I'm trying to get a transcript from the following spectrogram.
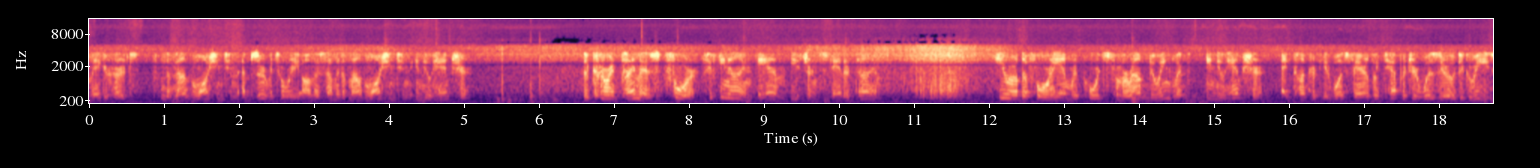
megahertz from the Mount Washington Observatory on the summit of Mount Washington in New Hampshire. The current time is 4:59 a.m. Eastern Standard Time. Here are the 4 a.m. reports from around New England. In New Hampshire, at Concord it was fair the temperature was 0 degrees.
